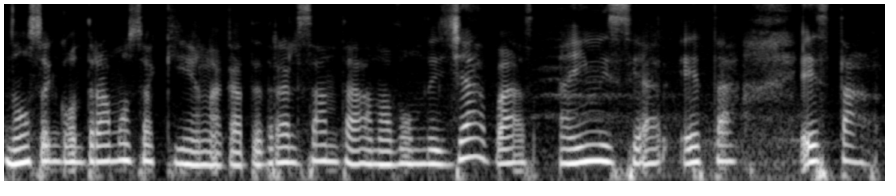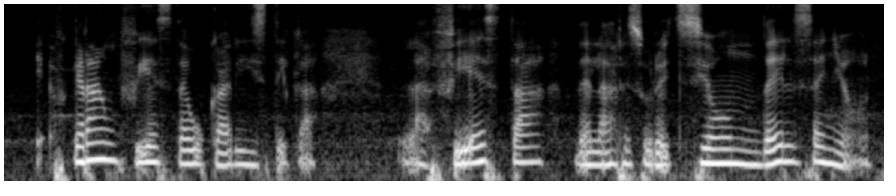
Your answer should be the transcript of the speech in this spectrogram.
Nos encontramos aquí en la Catedral Santa Ana, donde ya vas a iniciar esta, esta gran fiesta eucarística, la fiesta de la resurrección del Señor.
